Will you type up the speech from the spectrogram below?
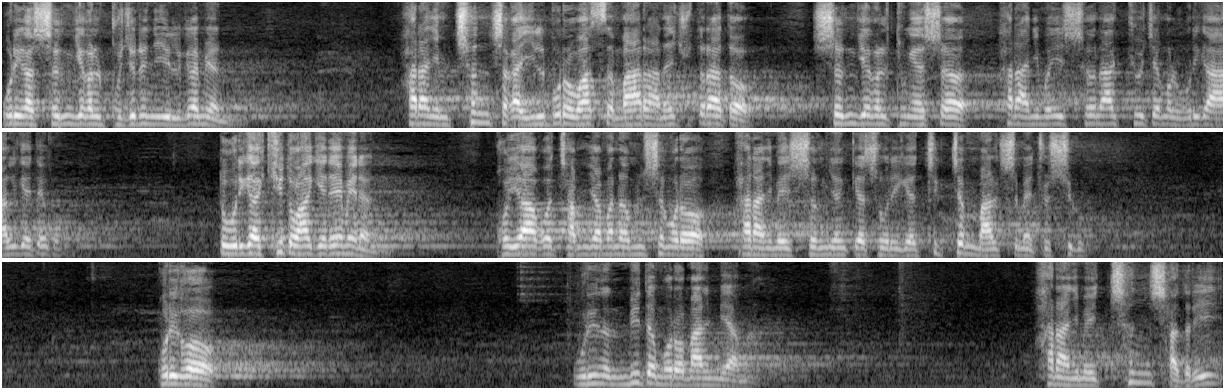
우리가 성경을 부지런히 읽으면 하나님 천사가 일부러 와서 말 안 해주더라도 성경을 통해서 하나님의 선악 규정을 우리가 알게 되고 또 우리가 기도하게 되면은 고요하고 잠잠한 음성으로 하나님의 성령께서 우리에게 직접 말씀해 주시고 그리고 우리는 믿음으로 말미암아 하나님의 천사들이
